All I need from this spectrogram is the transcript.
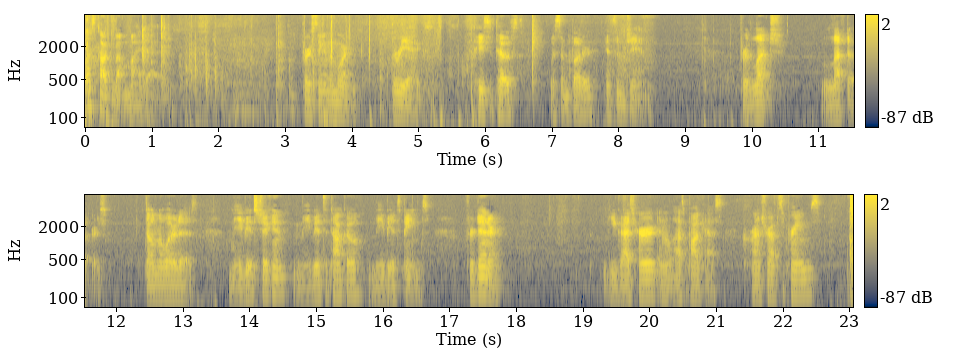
let's talk about my diet. First thing in the morning, three eggs, piece of toast with some butter and some jam. For lunch, leftovers. Don't know what it is. Maybe it's chicken, maybe it's a taco, maybe it's beans. For dinner, you guys heard in the last podcast, Crunchwrap Supremes.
